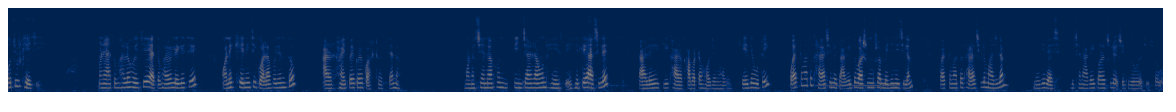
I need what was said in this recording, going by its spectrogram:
প্রচুর খেয়েছি। মানে এত ভালো হয়েছে এত ভালো লেগেছে। অনেক খেয়ে নিয়েছি গলা পর্যন্ত। আর হাইফাই করে কষ্ট হচ্ছে জানো? মনে হচ্ছে না এখন তিন চার রাউন্ড হেঁটে আসলে তাহলে কি খা- খাবারটা হজম হবে। খেয়ে দিয়ে উঠেই কয়েকটা মাত্র থালা ছিল তো আগেই তো বাসন সব মেজে নিয়েছিলাম। কয়েকটা মাত্র থালা ছিল মাজলাম মেজে ব্যাস বিছানা আগেই করা ছিল এসে ঢুকে পড়েছি সব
